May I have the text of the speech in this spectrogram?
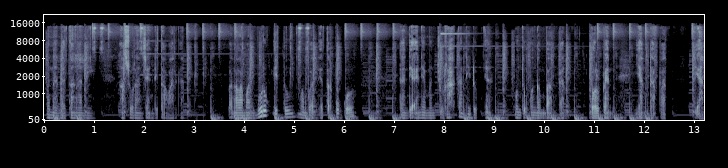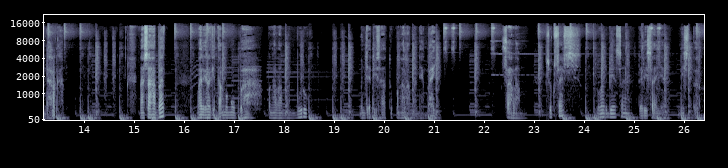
menandatangani asuransi yang ditawarkan. Pengalaman buruk itu membuat dia terpukul dan dia hanya mencurahkan hidupnya untuk mengembangkan bolpen yang dapat diandalkan. Nah, sahabat, marilah kita mengubah pengalaman buruk menjadi satu pengalaman yang baik. Salam sukses luar biasa dari saya. Sorchan.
